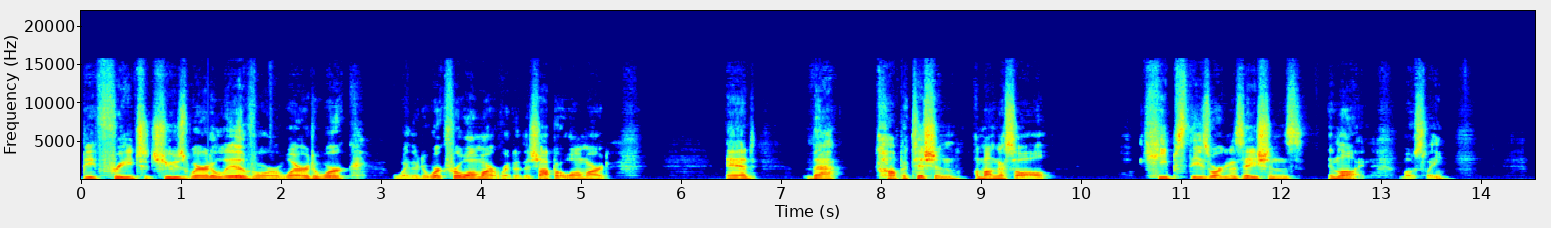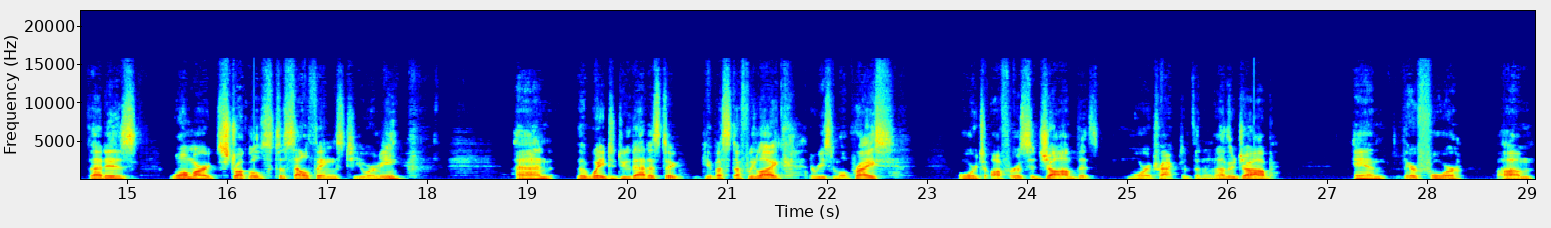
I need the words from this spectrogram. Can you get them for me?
be free to choose where to live or where to work whether to work for Walmart, whether to shop at Walmart. And that competition among us all keeps these organizations in line mostly. That is, Walmart struggles to sell things to you or me. And the way to do that is to give us stuff we like at a reasonable price or to offer us a job that's more attractive than another job. And therefore, um,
